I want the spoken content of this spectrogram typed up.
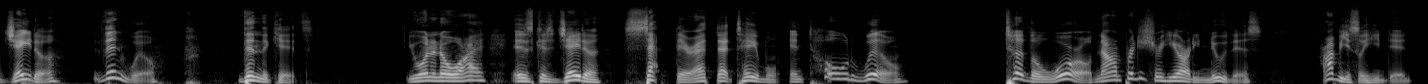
Jada, then Will, then the kids. You want to know why? Is because Jada sat there at that table and told Will to the world. Now, I'm pretty sure he already knew this. Obviously, he did.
